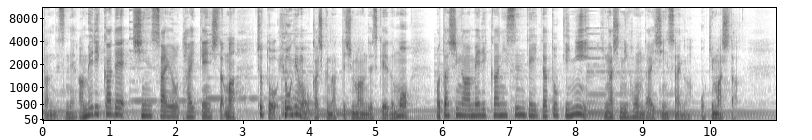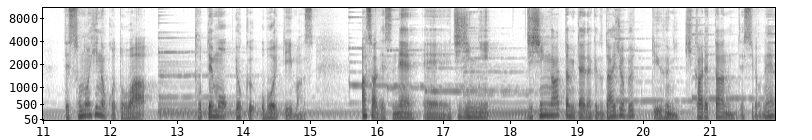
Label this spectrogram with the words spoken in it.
たんですねアメリカで震災を体験したまあちょっと表現はおかしくなってしまうんですけれども私がアメリカに住んでいた時に東日本大震災が起きました。でその日のことはとてもよく覚えています。朝ですね、えー、知人に地震があったみたいだけど大丈夫？っていうふうに聞かれたんですよね。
